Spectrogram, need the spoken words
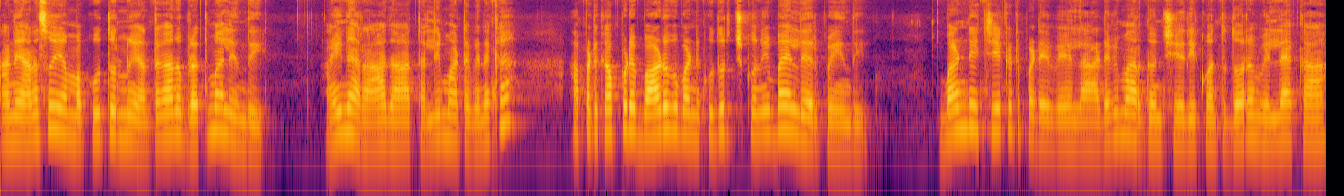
అని అనసూయమ్మ కూతుర్ను ఎంతగానో బ్రతిమాలింది. అయినా రాధ తల్లి మాట వినక అప్పటికప్పుడే బాడుగు బండి కుదుర్చుకొని బయలుదేరిపోయింది. బండి చీకటి పడే వేళ అడవి మార్గం చేరి కొంత దూరం వెళ్ళాక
